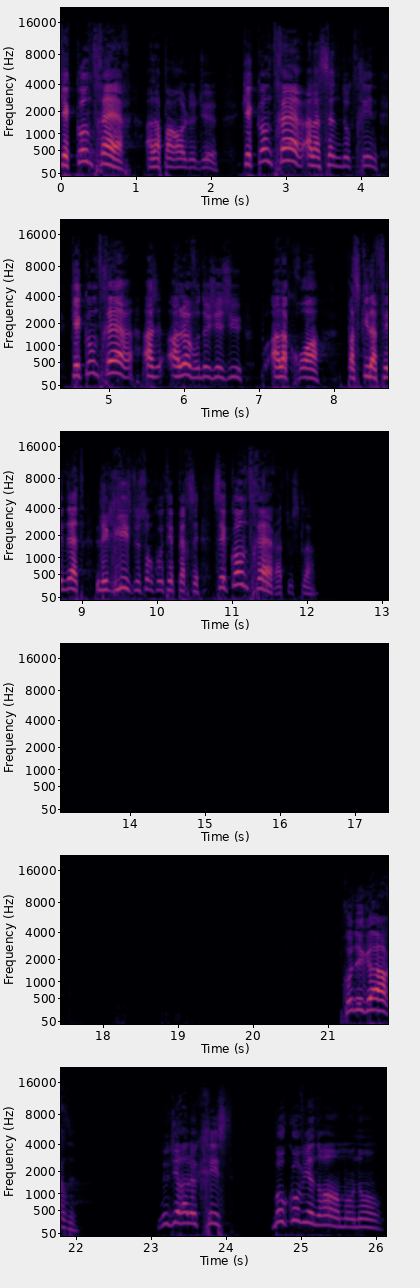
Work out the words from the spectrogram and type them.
qui est contraire à la parole de Dieu, qui est contraire à la sainte doctrine, qui est contraire à, l'œuvre de Jésus à la croix, parce qu'il a fait naître l'Église de son côté percé. C'est contraire à tout cela. Prenez garde, nous dira le Christ, Beaucoup viendront en mon nom.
